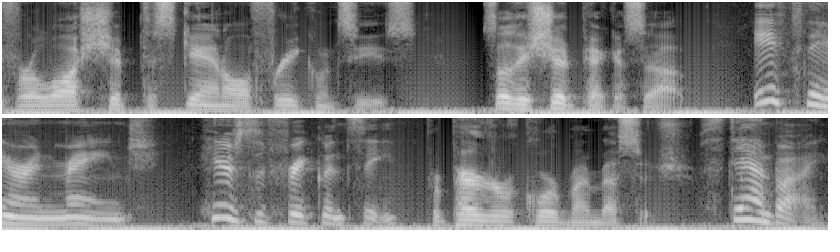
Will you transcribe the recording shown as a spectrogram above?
for a lost ship to scan all frequencies, so they should pick us up. If they are in range. Here's the frequency. Prepare to record my message. Stand by.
